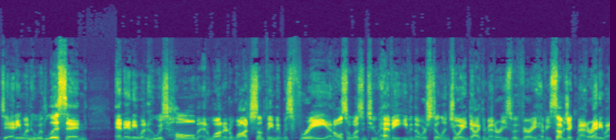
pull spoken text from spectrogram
to anyone who would listen and anyone who was home and wanted to watch something that was free and also wasn't too heavy, even though we're still enjoying documentaries with very heavy subject matter. Anyway,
